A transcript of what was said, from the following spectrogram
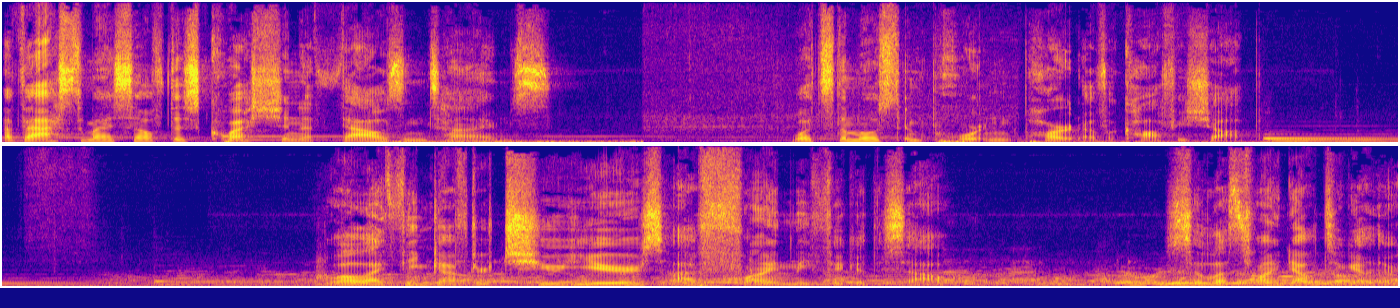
I've asked myself this question a thousand times. What's the most important part of a coffee shop? Well, I think after two years, I've finally figured this out. So let's find out together.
